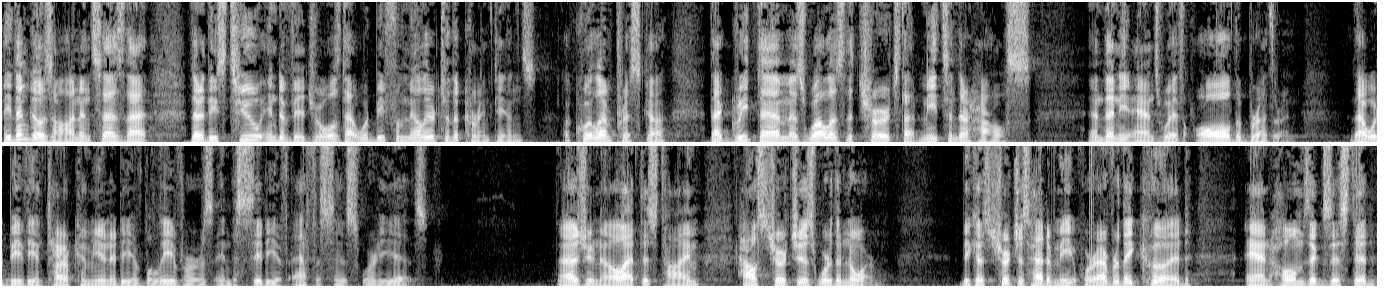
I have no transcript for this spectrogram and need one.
He then goes on and says that there are these two individuals that would be familiar to the Corinthians, Aquila and Prisca, that greet them as well as the church that meets in their house. And then he ends with all the brethren. That would be the entire community of believers in the city of Ephesus where he is. As you know, at this time, house churches were the norm. because churches had to meet wherever they could, and homes existed,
